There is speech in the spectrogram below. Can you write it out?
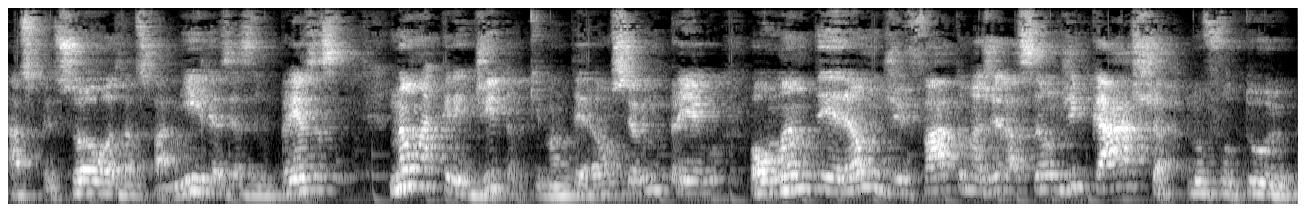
as pessoas, as famílias e as empresas não acreditam que manterão seu emprego ou manterão de fato uma geração de caixa no futuro.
